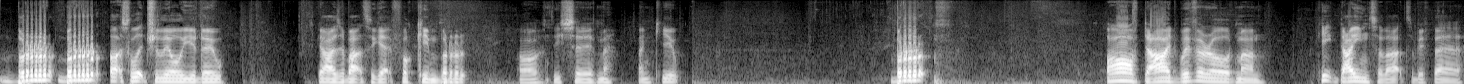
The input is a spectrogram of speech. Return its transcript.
Brr, brr, that's literally all you do. This guy's about to get fucking brr. Oh, he saved me. Thank you. Brr. Oh, I've died with a road, man. keep dying to that, to be fair.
